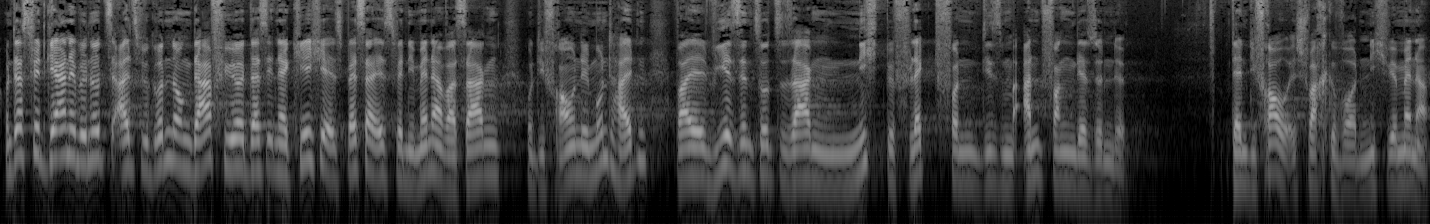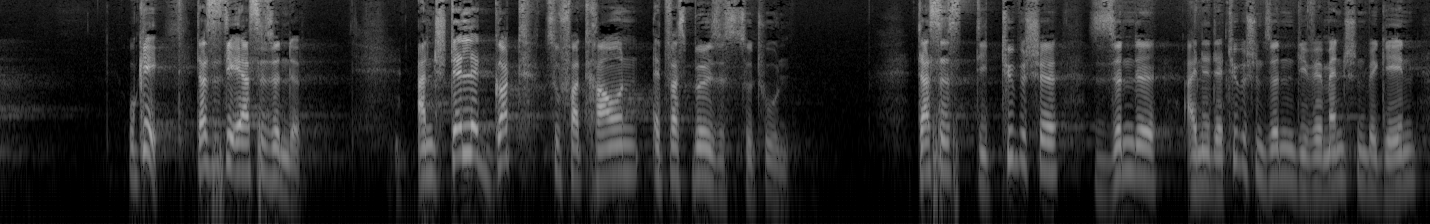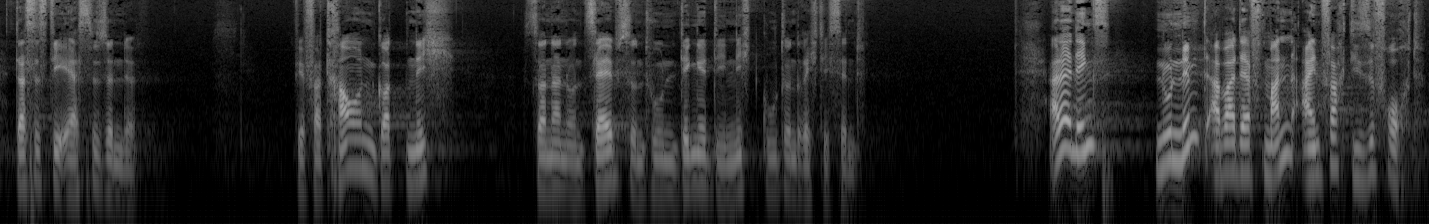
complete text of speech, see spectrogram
Und das wird gerne benutzt als Begründung dafür, dass in der Kirche es besser ist, wenn die Männer was sagen und die Frauen den Mund halten, weil wir sind sozusagen nicht befleckt von diesem Anfang der Sünde. Denn die Frau ist schwach geworden, nicht wir Männer. Okay, das ist die erste Sünde. Anstelle Gott zu vertrauen, etwas Böses zu tun. Das ist die typische Sünde, eine der typischen Sünden, die wir Menschen begehen, das ist die erste Sünde. Wir vertrauen Gott nicht, sondern uns selbst und tun Dinge, die nicht gut und richtig sind. Allerdings, nun nimmt aber der Mann einfach diese Frucht.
